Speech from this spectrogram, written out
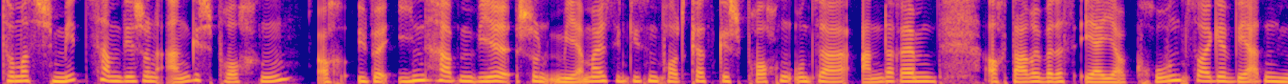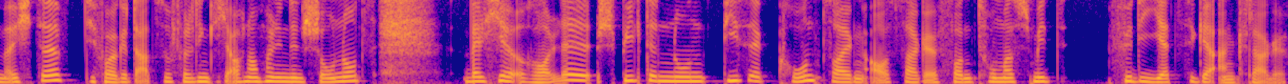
Thomas Schmitz haben wir schon angesprochen. Auch über ihn haben wir schon mehrmals in diesem Podcast gesprochen, unter anderem auch darüber, dass er ja Kronzeuge werden möchte. Die Folge dazu verlinke ich auch nochmal in den Shownotes. Welche Rolle spielt denn nun diese Kronzeugenaussage von Thomas Schmidt für die jetzige Anklage?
